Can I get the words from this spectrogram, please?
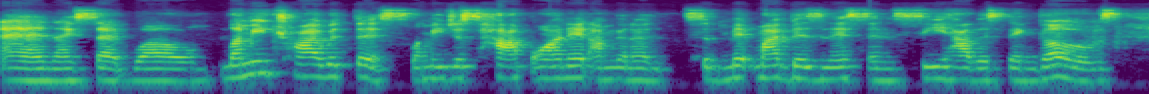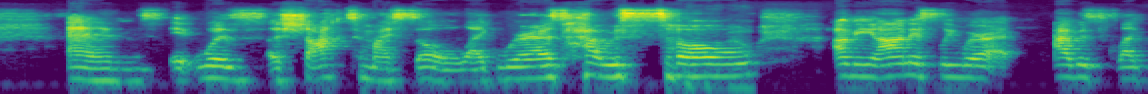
And I said, well, let me try with this. Let me just hop on it. I'm going to submit my business and see how this thing goes. And it was a shock to my soul. Like, whereas I was so, I mean, honestly, where I was like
